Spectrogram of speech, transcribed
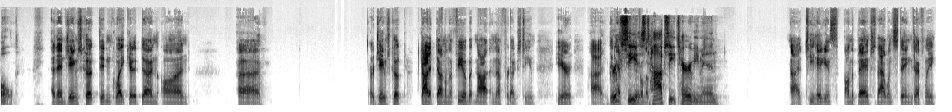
bold. And then James Cook didn't quite get it done on uh or James Cook got it done on the field, but not enough for Doug's team here. Uh Group. C is the- topsy turvy, man. Uh, Tee Higgins on the bench. That one stings definitely.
